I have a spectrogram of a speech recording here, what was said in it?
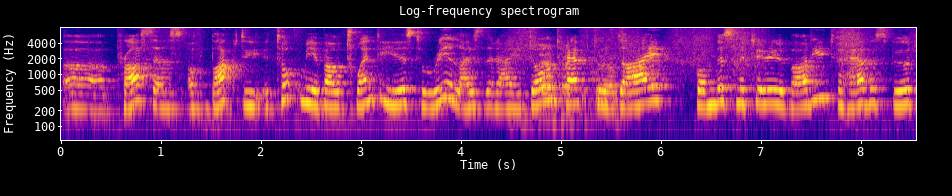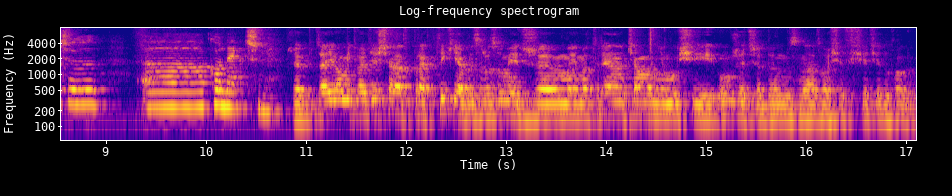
uh, process of bhakti, it took me about 20 years to realize that I don't have to die from this material body to have a spiritual uh, connection. że zajęło mi 20 lat praktyki, aby zrozumieć, że moje materialne ciało nie musi umrzeć, żebym znalazła się w świecie duchowym.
